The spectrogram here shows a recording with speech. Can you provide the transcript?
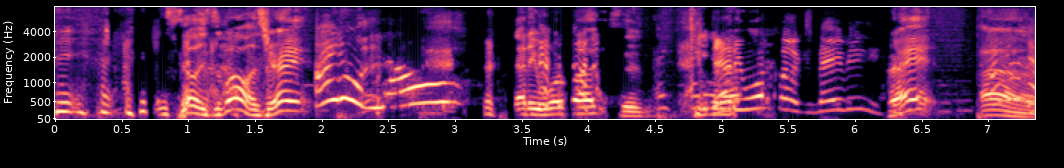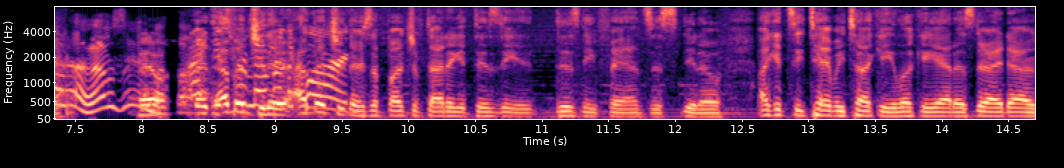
It's Telly Savalas, right? I don't know. Daddy Warbucks and I- King and Daddy I, Warbucks, baby. right? Uh, Yeah, that was it. Yeah, I thought. I, I bet you there, the I bet you there's a bunch of dining at Disney Disney fans. Just you know, I could see Tammy Tucky looking at us right now,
